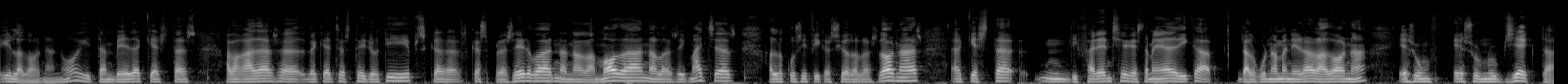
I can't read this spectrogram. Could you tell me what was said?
i la dona, no? i també d'aquestes, a vegades, eh, d'aquests estereotips que, que es preserven en la moda, en les imatges, en la cosificació de les dones, aquesta mm, diferència, aquesta manera de dir que d'alguna manera la dona és un, és un objecte,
